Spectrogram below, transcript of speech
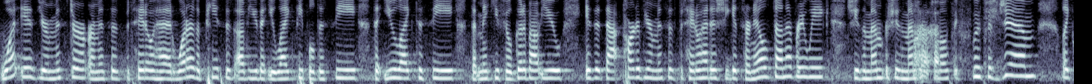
What is your Mr. or Mrs. Potato Head? What are the pieces of you that you like people to see, that you like to see, that make you feel good about you? Is it that part of your Mrs. Potato Head is she gets her nails done every week? She's a member. She's a member of the most exclusive gym. Like,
